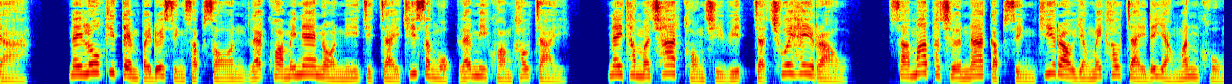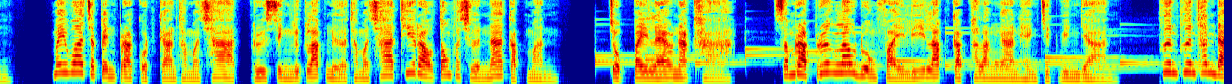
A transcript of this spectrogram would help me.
ญา ในโลกที่เต็มไปด้วยสิ่งซับซ้อน และความไม่แน่นอนนี้จิตใจที่สงบและมีความเข้าใจ ในธรรมชาติของชีวิตจะช่วยให้เรา สามารถเผชิญหน้ากับสิ่งที่เรายังไม่เข้าใจได้อย่างมั่นคง ไม่ว่าจะเป็นปรากฏการธรรมชาติ หรือสิ่งลึกลับเหนือธรรมชาติที่เราต้องเผชิญหน้ากับมัน จบไปแล้วนะคะสำหรับเรื่องเล่าดวงไฟลี้ลับกับพลังงานแห่งจิตวิญญาณ เพื่อนๆท่านใด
